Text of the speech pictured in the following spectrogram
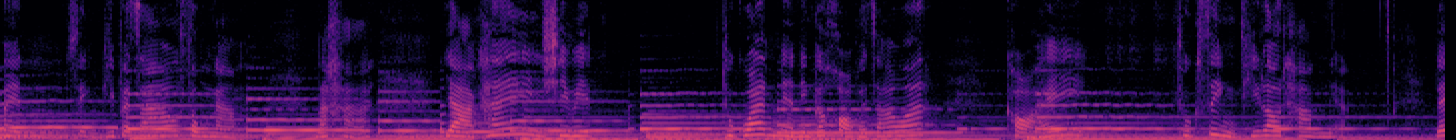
เป็นสิ่งที่พระเจ้าทรงนำ นะคะ อยากให้ชีวิตทุกวันเนี่ยนิงก็ขอพระเจ้าว่า ขอให้ทุกสิ่งที่เราทำเนี่ยได้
